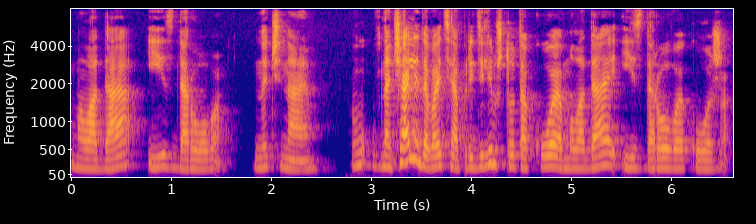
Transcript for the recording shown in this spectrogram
молода и здорова. Начинаем. Ну, вначале давайте определим, что такое молодая и здоровая кожа.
